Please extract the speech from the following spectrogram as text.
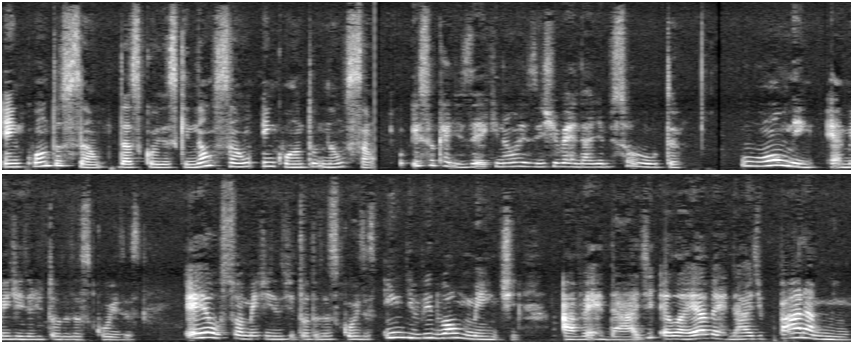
enquanto são, das coisas que não são enquanto não são. Isso quer dizer que não existe verdade absoluta. O homem é a medida de todas as coisas. Eu sou a medida de todas as coisas individualmente. A verdade, ela é a verdade para mim.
